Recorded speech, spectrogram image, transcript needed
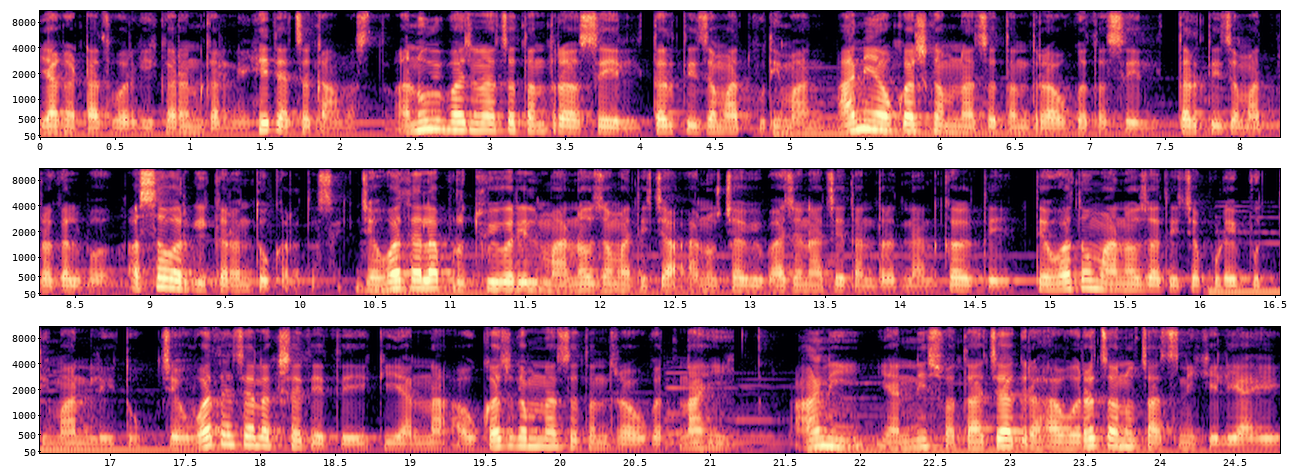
या गटात वर्गीकरण करणे हे त्याचं काम असतं. अणुविभाजनाचं तंत्र असेल तर ती जमात बुद्धिमान आणि अवकाश गमनाचं तंत्र अवगत असेल तर ती जमात प्रगल्भ असं वर्गीकरण तो करत असे. जेव्हा त्याला पृथ्वीवरील मानव जमातीच्या अणुच्या विभाजनाचे तंत्रज्ञान कळते तेव्हा तो मानव जातीच्या पुढे बुद्धिमान लिहितो. जेव्हा त्याच्या लक्षात येते की यांना अवकाश गमनाचं तंत्र अवगत नाही आणि यांनी स्वतःच्या ग्रहावरच अणुचाचणी केली आहे.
